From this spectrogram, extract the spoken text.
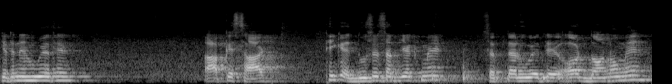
कितने हुए थे? आपके साठ। ठीक है? दूसरे सब्जेक्ट में सत्तर हुए थे और दोनों में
